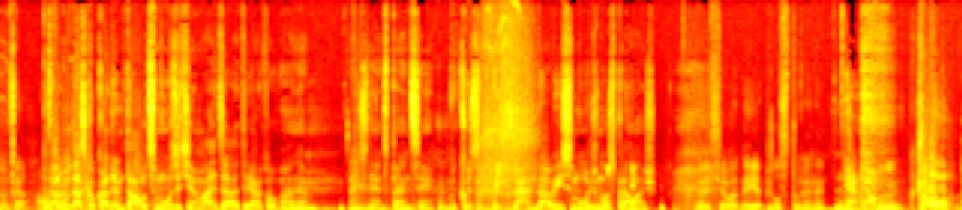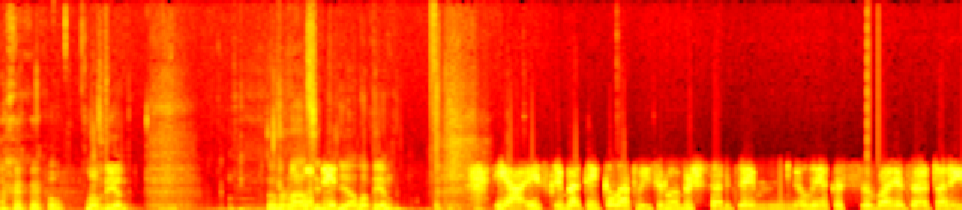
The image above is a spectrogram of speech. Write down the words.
Nu, kā, Bet Varbūt tās kaut kādiem tautas mūziķiem vajadzētu, jā, kaut kādiem izdienas pensiju. Kas Big Bandā visu mūžu nospēlēšu. Es jau varu neiebilst to. Ne? Jā. Halo! labdien! Runāsim! Labdien! Jā, labdien! Jā, es gribētu teikt, ka Latvijas robežsardzēm liekas vajadzētu arī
